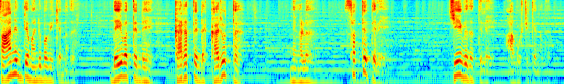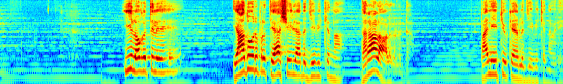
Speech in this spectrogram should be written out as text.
സാന്നിധ്യം അനുഭവിക്കുന്നത്. ദൈവത്തിന്റെ കരത്തിന്റെ കരുത്ത് നിങ്ങൾ സത്യത്തിലെ ജീവിതത്തിലെ ആഘോഷിക്കുന്നത്. ഈ ലോകത്തിലെ യാതൊരു പ്രത്യാശയില്ലാതെ ജീവിക്കുന്ന ധാരാളം ആളുകളുണ്ട്. പാലിയേറ്റീവ് കെയറിൽ ജീവിക്കുന്നവരെ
